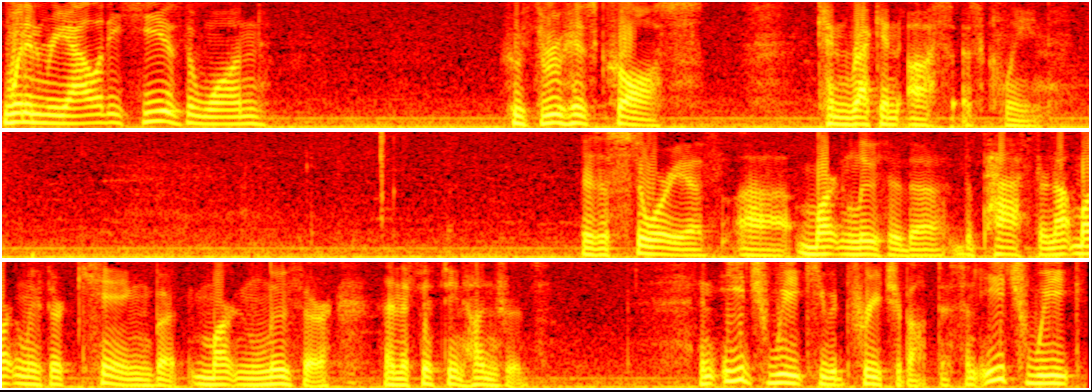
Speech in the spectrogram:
when in reality, he is the one who, through his cross, can reckon us as clean. There's a story of uh, Martin Luther, the, the pastor, not Martin Luther King, but Martin Luther in the 1500s. And each week he would preach about this. And each week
